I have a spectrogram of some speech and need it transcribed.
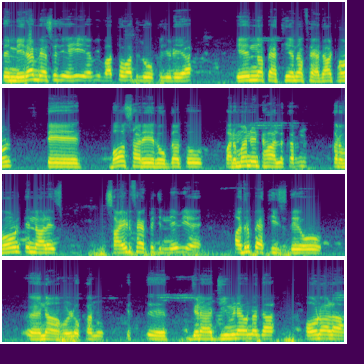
ਤੇ ਮੇਰਾ ਮੈਸੇਜ ਇਹ ਹੈ ਵੀ ਵੱਧ ਤੋਂ ਵੱਧ ਲੋਕ ਜਿਹੜੇ ਆ, ਇਹਨਾਂ ਪੈਥੀਆਂ ਦਾ ਫਾਇਦਾ ਉਠਾਉਣ ਤੇ ਬਹੁਤ ਸਾਰੇ ਰੋਗਾਂ ਤੋਂ ਪਰਮਾਨੈਂਟ ਹੱਲ ਕਰਨ, ਕਰਵਾਉਣ ਤੇ ਨਾਲੇ ਸਾਈਡ ਇਫੈਕਟ ਜਿੰਨੇ ਵੀ ਹੈ ਅਦਰ ਪੈਥੀਜ਼ ਦੇ ਉਹ ਨਾ ਹੋਣ ਲੋਕਾਂ ਨੂੰ। ਜਿਹੜਾ ਜੀਵਨ ਹੈ ਉਹਨਾਂ ਦਾ, ਆਉਣ ਵਾਲਾ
